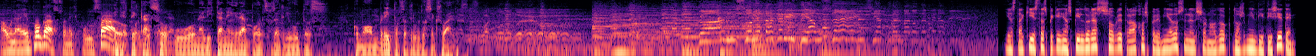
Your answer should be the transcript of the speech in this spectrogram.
a una época son expulsados. En este caso eran... hubo una lista negra por sus atributos como hombre y por sus atributos sexuales. gris de ausencia, cruel balón de. Y hasta aquí estas pequeñas píldoras sobre trabajos premiados en el Sonodoc 2017.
